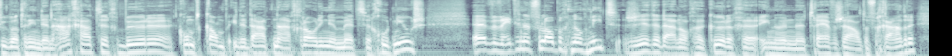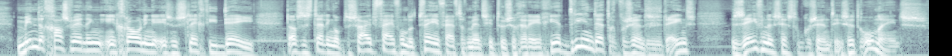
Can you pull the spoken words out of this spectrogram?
natuurlijk wat er in Den Haag gaat gebeuren. Komt Kamp inderdaad naar Groningen met goed nieuws. We weten het voorlopig nog niet. Ze zitten daar nog keurig in hun treffenzaal te vergaderen. Minder gaswinning in Groningen is een slecht idee. Dat is de stelling op de site. 552 mensen intussen gereageerd. 33% is het eens. 67% is het oneens.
